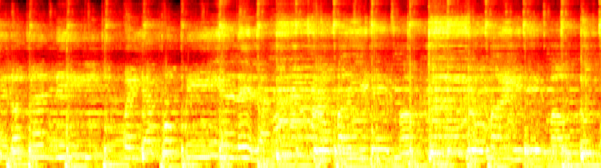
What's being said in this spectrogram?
ยดอกนั้นนี้ไม่อยากพบเมียเลยล่ะกลัวไม่ได้เมากลัวไม่ได้เมา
